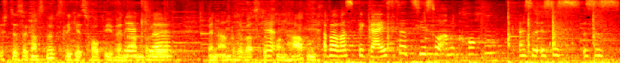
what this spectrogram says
ist das ein ganz nützliches Hobby, wenn, Ja, andere, klar. wenn andere was Ja. davon haben. Aber was begeistert Sie so am Kochen? Also ist es, ist es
